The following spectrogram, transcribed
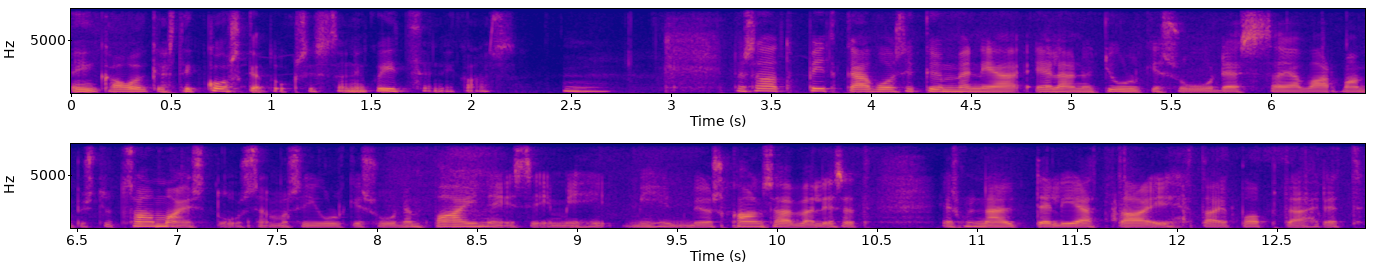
enkä oikeasti kosketuksissa niin kuin itseni kanssa. Mm. No sä oot pitkään vuosikymmeniä elänyt julkisuudessa ja varmaan pystyt samaistumaan semmoisiin julkisuuden paineisiin, mihin, mihin myös kansainväliset esimerkiksi näyttelijät tai, tai pop-tähdet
